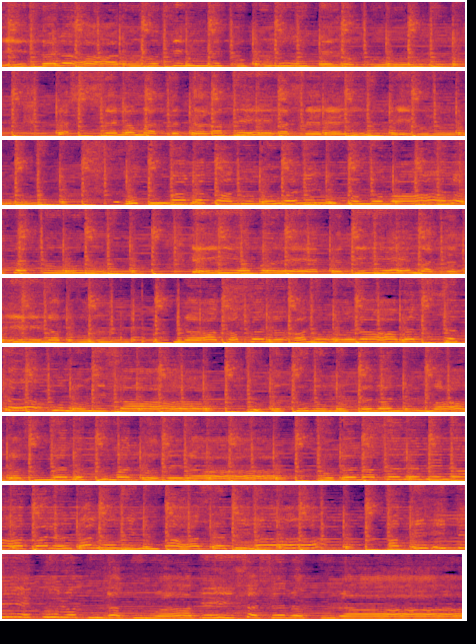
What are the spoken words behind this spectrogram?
ඒකල හාදුවකින්න කුටුට යොකු ලස්සන මතකල අපේ හසරයි පෙවුණු මුතුවන කඳුළුවලින් කොඳ බාල පැටූ ඒ අප ඇතගේ මතදී නපුරු නාකපන අනෝරාව රතුවාගේ සසර පුරා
